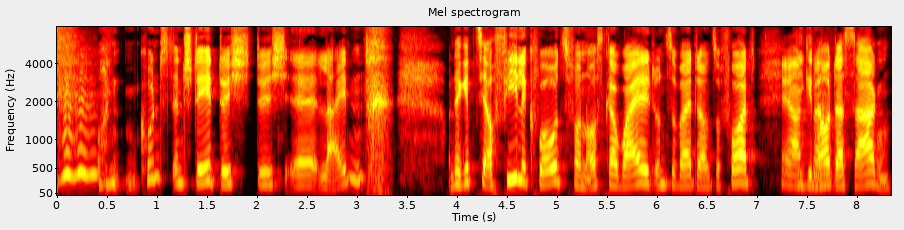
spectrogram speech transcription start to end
und Kunst entsteht durch, durch äh, Leiden. Und da gibt's ja auch viele Quotes von Oscar Wilde und so weiter und so fort ja, die klar. genau das sagen.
